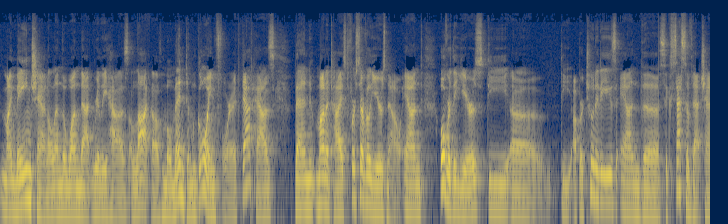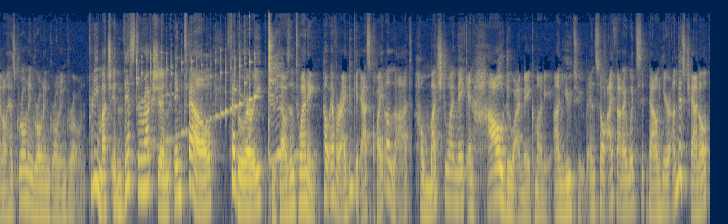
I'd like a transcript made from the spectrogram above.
my main channel and the one that really has a lot of momentum going for it, that has been monetized for several years now. And over the years, the uh, the opportunities and the success of that channel has grown and grown and grown and grown. Pretty much in this direction until February 2020. However, I do get asked quite a lot, how much do I make and how do I make money on YouTube? And so I thought I would sit down here on this channel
